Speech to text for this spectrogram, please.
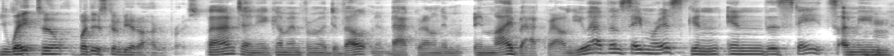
You wait till, but it's going to be at a higher price. But I'm telling you, coming from a development background, in, in my background, you have those same risk in, in the States. I mean, Mm-hmm.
